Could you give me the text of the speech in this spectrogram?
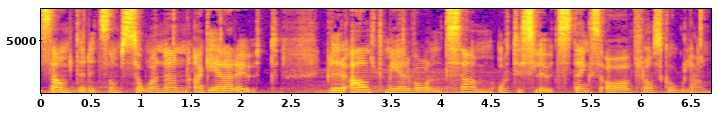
samtidigt som sonen agerar ut, blir allt mer våldsam och till slut stängs av från skolan.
